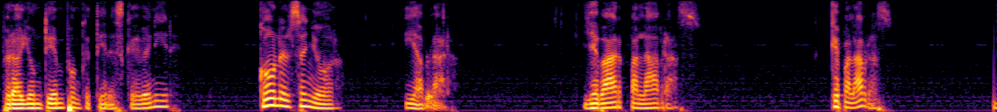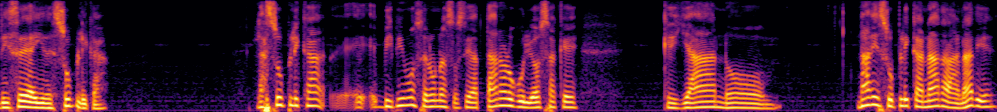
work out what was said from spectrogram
Pero hay un tiempo en que tienes que venir con el Señor y hablar. Llevar palabras. ¿Qué palabras? Dice ahí de súplica. La súplica, eh, eh, vivimos en una sociedad tan orgullosa que, que ya no, nadie suplica nada a nadie.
